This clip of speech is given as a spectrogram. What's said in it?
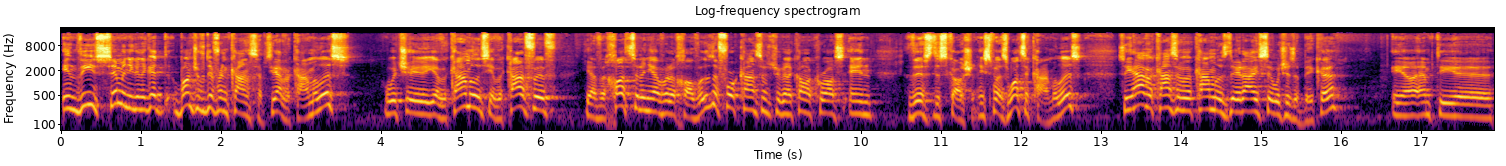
in these Simon you're going to get a bunch of different concepts. You have a Carmelis, which uh, you have a Carmelis, you have a Karfif, you have a Chotzer, and you have a Lechava. Those are four concepts you're going to come across in this discussion. He says, what's a Carmelis? So you have a concept of a Carmelis Deiraisa, which is a Bika, you know, empty uh,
